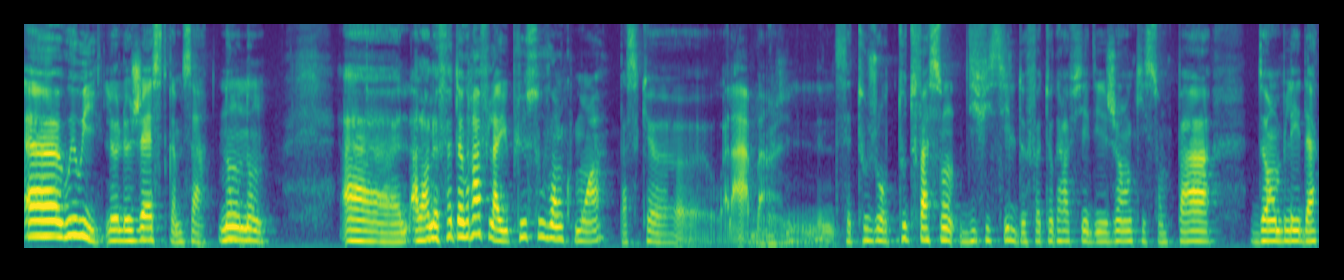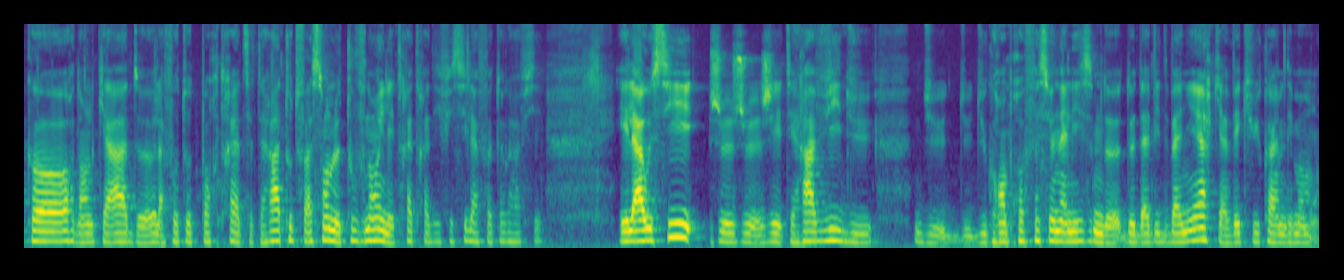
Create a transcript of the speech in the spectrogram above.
Euh, Oui, oui, le, le, geste comme ça. Non, non. Euh, alors le photographe l'a eu plus souvent que moi parce que voilà, ben, c'est toujours de toute façon difficile de photographier des gens qui sont pas d'emblée d'accord dans le cas de la photo de portrait, etc. De toute façon, le tout venant, il est très très difficile à photographier. Et là aussi, j'ai été ravie du, du, grand professionnalisme de, David Bagnères, qui a vécu quand même des moments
